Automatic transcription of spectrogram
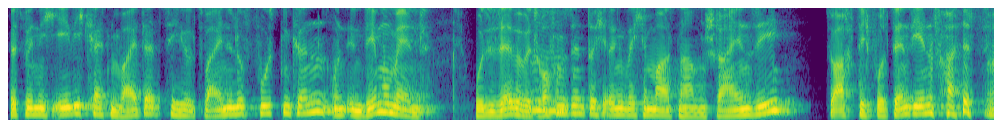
dass wir nicht Ewigkeiten weiter CO2 in die Luft pusten können. Und in dem Moment, wo sie selber betroffen mhm. sind durch irgendwelche Maßnahmen, schreien sie, zu 80 Prozent jedenfalls, mhm.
